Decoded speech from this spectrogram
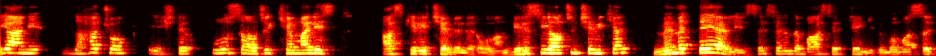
yani daha çok işte ulusalcı Kemalist askeri çevreleri olan birisi Yalçın Çevikel. Mehmet Değerli ise senin de bahsettiğin gibi babası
